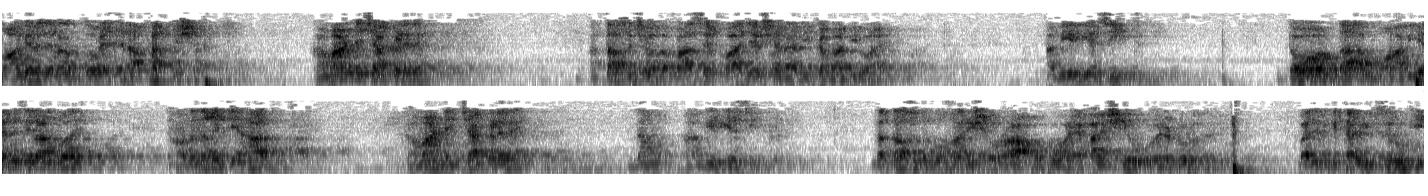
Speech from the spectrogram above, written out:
معاویه رضی الله عنه دور خلافت کې شو کمانډ چا کړی دی اتا سوچ یو د فاسق فاجر شرابي کبابي وای امیر یزید دور دا معاویه رضی الله عنه ده او دغه جهاد کمانډ یې چا کړی دی د امیر یزید کړی دا تاسو د بخاری شراح وګوره حاشی وګوره ټول دی باندې په کتابی زرو کی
